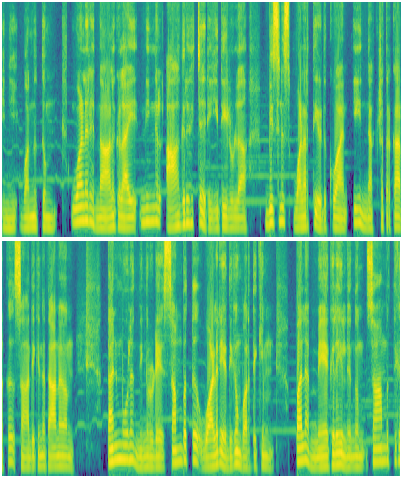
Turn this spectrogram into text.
ഇനി വന്നെത്തും. വളരെ നാളുകളായി നിങ്ങൾ ആഗ്രഹിച്ച രീതിയിലുള്ള ബിസിനസ് വളർത്തിയെടുക്കുവാൻ ഈ നക്ഷത്രക്കാർക്ക് സാധിക്കുന്നതാണ്. തന്മൂലം നിങ്ങളുടെ സമ്പത്ത് വളരെയധികം വർദ്ധിക്കും. പല മേഖലയിൽ നിന്നും സാമ്പത്തിക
